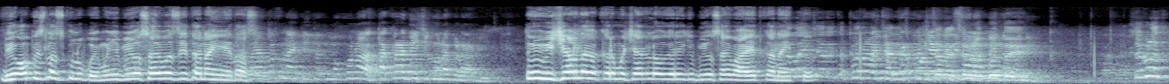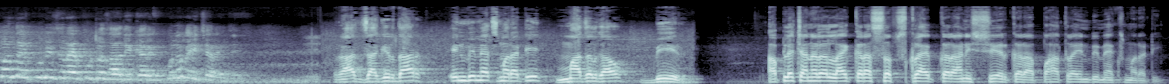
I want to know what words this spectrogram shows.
बी ऑफिसलाच कुलूप आहे म्हणजे बी साहेबच इथं नाही आहेत असं. तक्रार द्यायची कोणाकडे आम्ही? तुम्ही विचारलं का कर्मचाऱ्याला वगैरे की बी साहेब आहेत का नाहीत? तर विचारायचं कर्मचारीच कोणचं नाही, सगळं बंद आहे सगळंच बंद कुणीच नाही कुठंच अधिकारी कुणाला विचारायचे? Raj Jagirdar N max Marathi Majalgaon Beed. आपल्या चॅनलला लाईक करा सबस्क्राईब करा आणि शेअर करा. पाहत राहा एन बी मॅक्स मराठी.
